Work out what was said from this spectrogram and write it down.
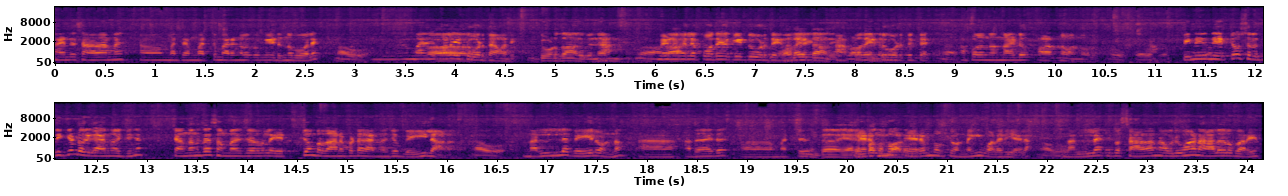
അതിന്റെ സാധാരണ ആ, മറ്റേ മറ്റു മരങ്ങൾക്കൊക്കെ ഇടുന്ന പോലെ ആവോ മ- വളയിട്ട് കൊടുത്താൽ മതി. ഇട്ട് കൊടുത്താൽ മതി. പിന്നെ വേണം വല്ല പൊതയൊക്കെ ഇട്ട് കൊടുത്തേ. പൊതയിട്ടാ മതി. ആ, പൊതയിട്ട് കൊടുത്തിട്ട് അപ്പോൾ അത് നന്നായിട്ട് വളർന്നു വന്നോളൂ. Okay okay. പിന്നെ ഇതിന് ഏറ്റവും ശ്രദ്ധിക്കേണ്ട ഒരു കാര്യം എന്ന് വെച്ച് കഴിഞ്ഞാൽ ചന്ദനത്തെ സംബന്ധിച്ചിടത്തോളം ഏറ്റവും പ്രധാനപ്പെട്ട കാര്യം എന്ന് വെച്ചാൽ വെയിലാണ്. ആവോ നല്ല വെയിലുണ്ട്. ആ, അതായത് ആ, മറ്റ് ഇത് എരമ്പൊന്നും എരമ്പോ പാടില്ല. എരമ്പൊക്കെ ഉണ്ടെങ്കിൽ വളരെയല്ല നല്ല ഇപ്പൊ സാധാരണ ഒരുപാട് ആളുകൾ പറയും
